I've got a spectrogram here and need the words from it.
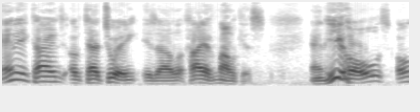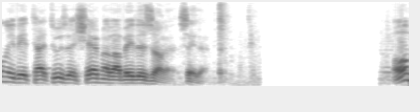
Any kind of tattooing is a high of Malchus. And he holds only if it tattoos a Shem of Avodah Zorah. Say that. When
